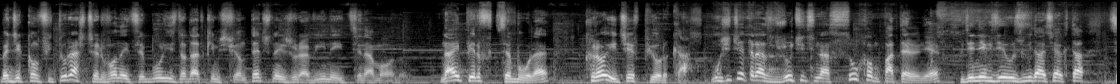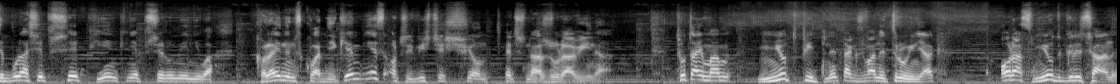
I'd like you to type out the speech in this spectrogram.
będzie konfitura z czerwonej cebuli z dodatkiem świątecznej żurawiny i cynamonu. Najpierw cebulę kroicie w piórka. Musicie teraz wrzucić na suchą patelnię, gdzie niegdzie już widać jak ta cebula się przepięknie przyrumieniła. Kolejnym składnikiem jest oczywiście świąteczna żurawina. Tutaj mam miód pitny, tak zwany trójniak oraz miód gryczany.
